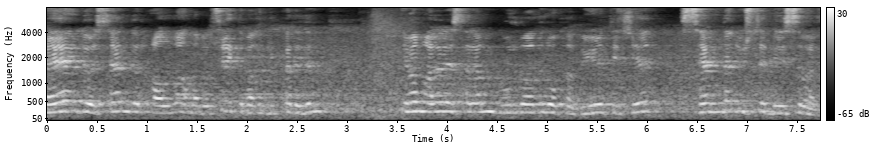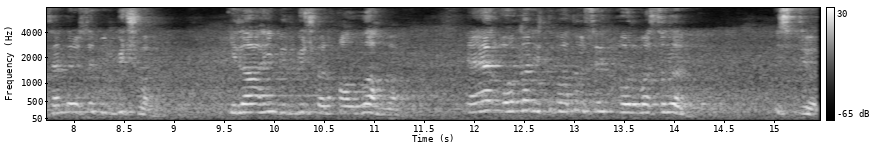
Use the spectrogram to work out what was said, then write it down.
Eğer diyor sendir Allah'la sürekli bakın dikkat edin. İmam Ali Aleyhisselam'ın vurguladığı nokta bir yöneticiye senden üstte birisi var. Senden üstte bir güç var. İlahi bir güç var. Allah var. Eğer oradan irtibatını sürekli korumasını istiyor.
